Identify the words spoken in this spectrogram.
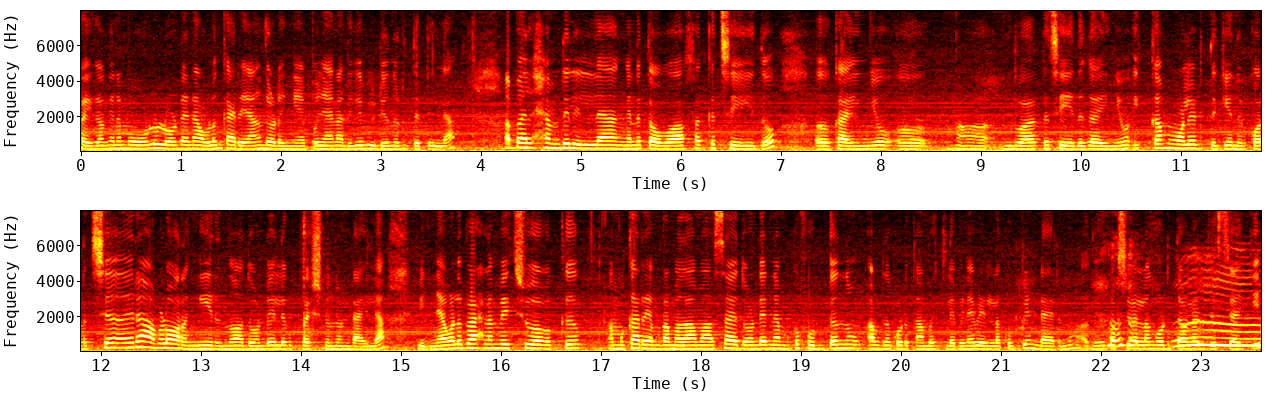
കൈക അങ്ങനെ മോളുള്ളതുകൊണ്ട് തന്നെ അവളും കരയാൻ തുടങ്ങി. അപ്പോൾ ഞാൻ അധികം വീഡിയോ ഒന്നും എടുത്തിട്ടില്ല. അപ്പോൾ അലഹമ്മദില്ല അങ്ങനെ തവാഫൊക്കെ ചെയ്തു. കഴിഞ്ഞു. എന്തുവാക്കെ ചെയ്ത് കഴിഞ്ഞു. ഇക്ക മോളെ അടുത്തേക്ക് കുറച്ച് നേരം അവൾ ഉറങ്ങിയിരുന്നു. അതുകൊണ്ട് വലിയ പ്രശ്നമൊന്നും ഉണ്ടായില്ല. പിന്നെ അവൾ ബഹളം വെച്ചു. അവൾക്ക് നമുക്കറിയാം റമദാ മാസം ആയതുകൊണ്ട് തന്നെ നമുക്ക് ഫുഡൊന്നും അവിടുന്ന് കൊടുക്കാൻ പറ്റില്ല. പിന്നെ വെള്ളക്കുപ്പി ഉണ്ടായിരുന്നു. അതിന് കുറച്ച് വെള്ളം കൊടുത്ത് അവൾ അഡ്ജസ്റ്റ് ആക്കി.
